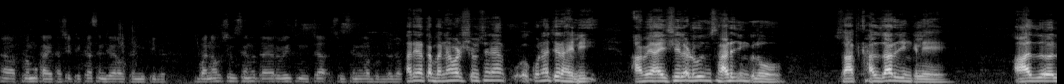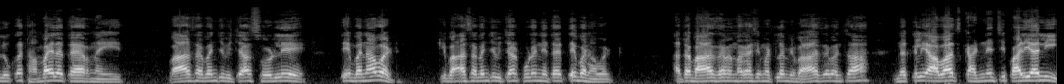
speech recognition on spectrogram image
प्रमुख आहेत अशी टीका संजय राऊत यांनी केली बनावट शिवसेना दरवेळी तुमच्या शिवसेनेला बोललं जातं. अरे आता बनावट शिवसेना कोणाची राहिली? आम्ही ऐंशी लढवून साठ जिंकलो. सात खासदार जिंकले. आज लोक थांबायला तयार नाहीत. बाळासाहेबांचे विचार सोडले ते बनावट. की बाळासाहेबांचे विचार पुढे नेत आहेत ते बनावट. आता बाळासाहेब मगाशी म्हटलं मी बाळासाहेबांचा नकली आवाज काढण्याची पाळी आली.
